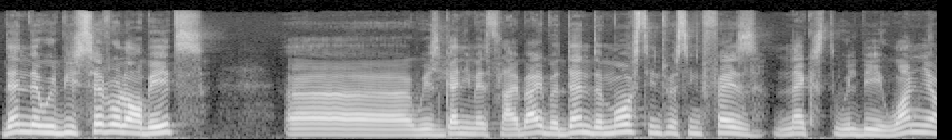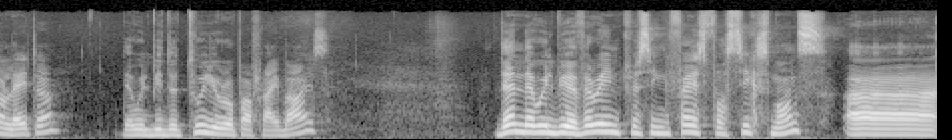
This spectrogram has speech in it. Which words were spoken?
Then there will be several orbits uh, with Ganymede flyby, but then the most interesting phase next will be one year later. There will be the two Europa flybys. Then there will be a very interesting phase for six months. Uh,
